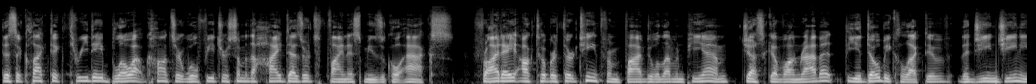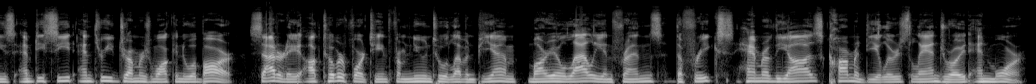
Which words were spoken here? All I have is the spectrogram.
This eclectic three day blowout concert will feature some of the high desert's finest musical acts. Friday, October 13th from 5 to 11 p.m., Jessica Von Rabbit, The Adobe Collective, The Gene Genies, Empty Seat, and Three Drummers Walk Into a Bar. Saturday, October 14th from noon to 11 p.m., Mario Lalli and Friends, The Freaks, Hammer of the Oz, Karma Dealers, Landroid, and more.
